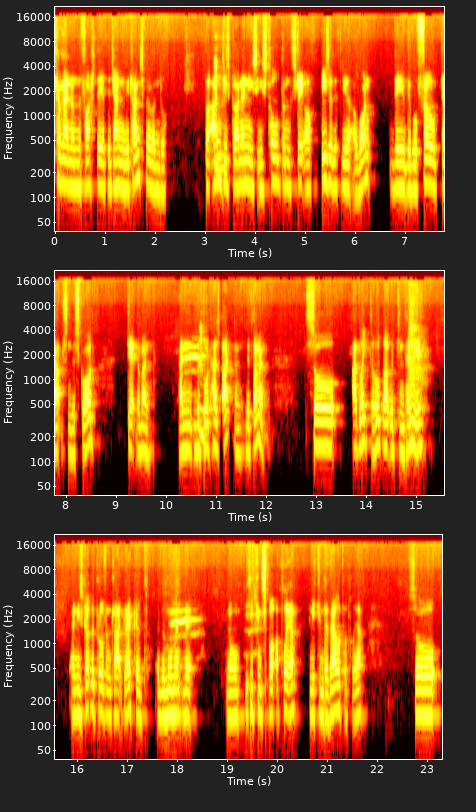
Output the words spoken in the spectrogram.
come in on the first day of the January transfer window. But mm Ange's gone in, he's, he's told them straight off, these are the three that I want. They they will fill gaps in the squad, get them in. And the mm. board has backed them. They've done it. So I'd like to hope that would continue. And he's got the proven track record at the moment that you know he can spot a player and he can develop a player. So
